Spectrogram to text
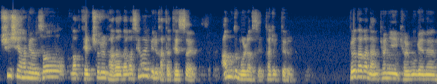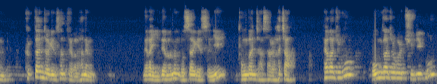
취시하면서 막 대출을 받아다가 생활비를 갖다 댔어요. 아무도 몰랐어요. 가족들은. 그러다가 남편이 결국에는 극단적인 선택을 하는. 내가 이대로는 못 살겠으니 동반 자살을 하자. 해가지고 온 가족을 죽이고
